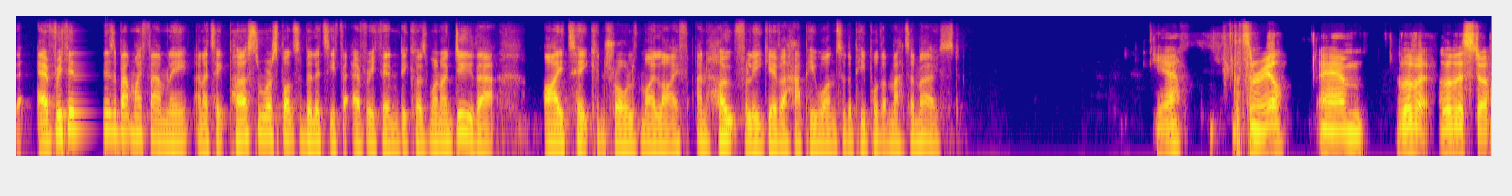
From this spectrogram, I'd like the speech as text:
that everything is about my family and I take personal responsibility for everything because when I do that, I take control of my life and hopefully give a happy one to the people that matter most. Yeah, that's unreal. Um, I love it. I love this stuff.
